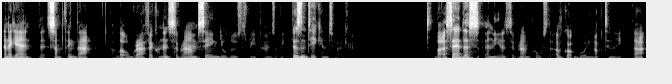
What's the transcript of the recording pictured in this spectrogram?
And again, it's something that a little graphic on Instagram saying you'll lose three pounds a week doesn't take into account. But I said this in the Instagram post that I've got going up tonight that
